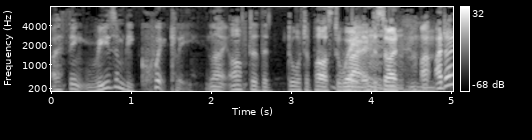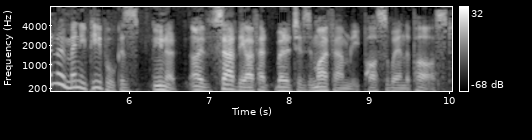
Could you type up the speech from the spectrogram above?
I think, reasonably quickly. Like after the daughter passed away, Right. they decided. I, I don't know many people because you know, I sadly I've had relatives in my family pass away in the past.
